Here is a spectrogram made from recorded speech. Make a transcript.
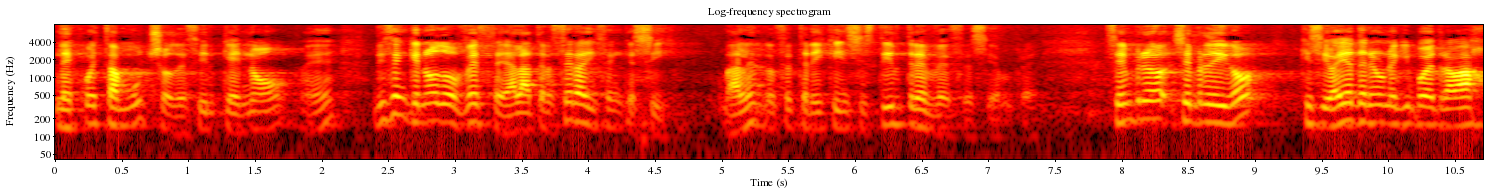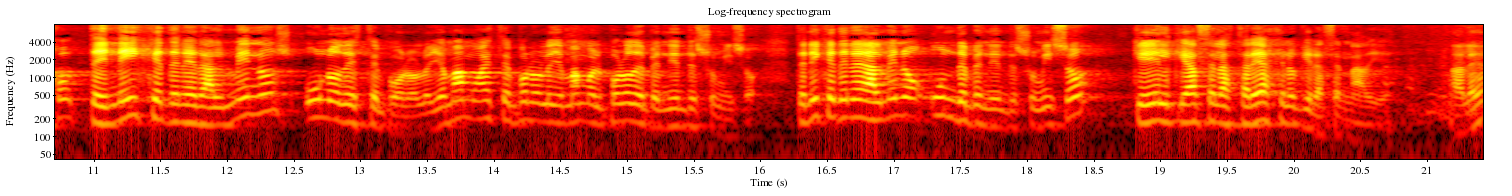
les cuesta mucho decir que no. ¿eh? Dicen que no dos veces, a la tercera dicen que sí, ¿vale? Entonces tenéis que insistir tres veces siempre. Siempre, siempre digo que si vais a tener un equipo de trabajo, tenéis que tener al menos uno de este polo. Lo llamamos a este polo, lo llamamos el polo dependiente sumiso. Tenéis que tener al menos un dependiente sumiso, que es el que hace las tareas que no quiere hacer nadie. ¿Vale?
